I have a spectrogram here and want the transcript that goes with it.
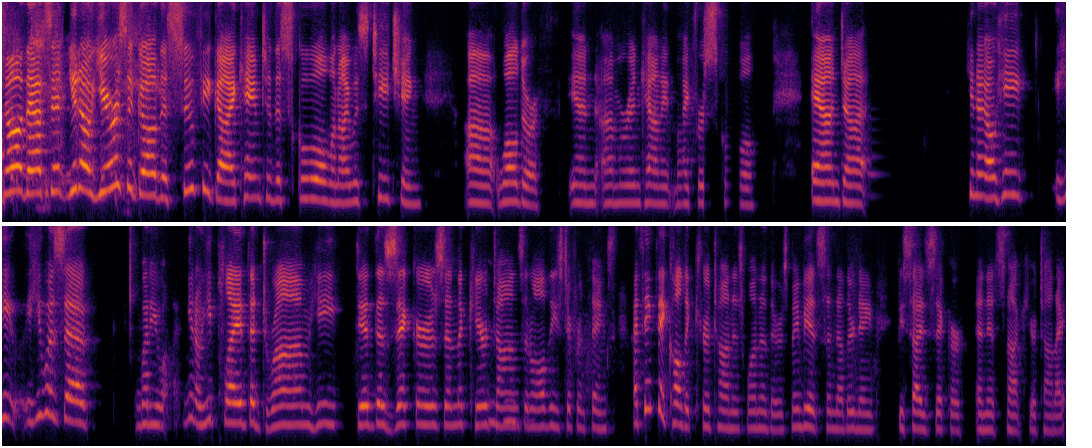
No that's it. You know years ago the sufi guy came to the school when i was teaching uh, waldorf in uh, marin county my first school and uh, you know he he he was a what do you you know he played the drum he did the zikrs and the kirtans mm-hmm. and all these different things i think they called it kirtan as one of theirs maybe it's another name besides zikr and it's not kirtan I,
